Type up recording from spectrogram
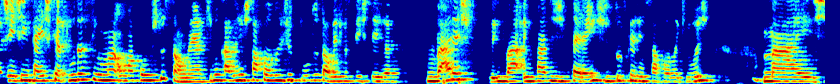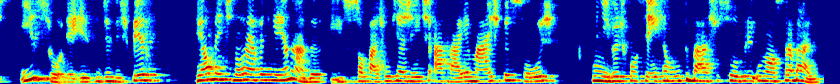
A gente entende que é tudo assim uma, uma construção, né? Aqui no caso a gente está falando de tudo, talvez você esteja em várias em, em fases diferentes de tudo que a gente está falando aqui hoje, mas isso, esse desespero, realmente não leva ninguém a nada. Isso só faz com que a gente atraia mais pessoas com nível de consciência muito baixo sobre o nosso trabalho.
